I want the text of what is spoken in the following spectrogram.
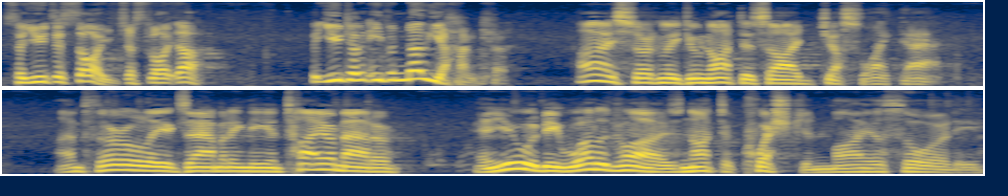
So you decide just like that? But you don't even know Johanka. I certainly do not decide just like that. I'm thoroughly examining the entire matter, and you would be well advised not to question my authority.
